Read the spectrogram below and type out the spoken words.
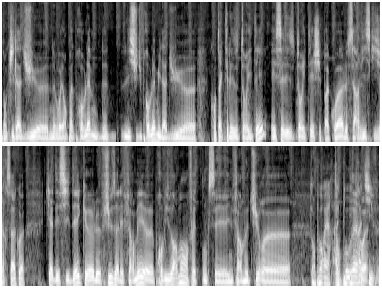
Donc, il a dû, euh, ne voyant pas de problème, de- l'issue du problème, il a dû euh, contacter les autorités. Et c'est les autorités, je sais pas quoi, le service qui gère ça, quoi, qui a décidé que le fuse allait fermer euh, provisoirement, en fait. Donc, c'est une fermeture. Temporaire, Temporaire, administrative.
